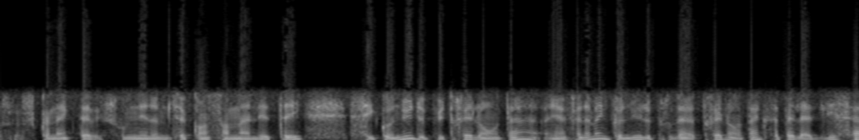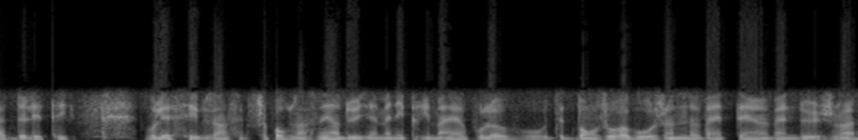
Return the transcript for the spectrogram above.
je, connecte avec ce que vous venez de me dire concernant l'été, c'est connu depuis très longtemps, il y a un phénomène connu depuis très longtemps qui s'appelle la glissade de l'été. Vous laissez, vous je sais pas, vous enseignez en deuxième année primaire, vous là, vous dites bonjour à vos jeunes le 21, 22 juin.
